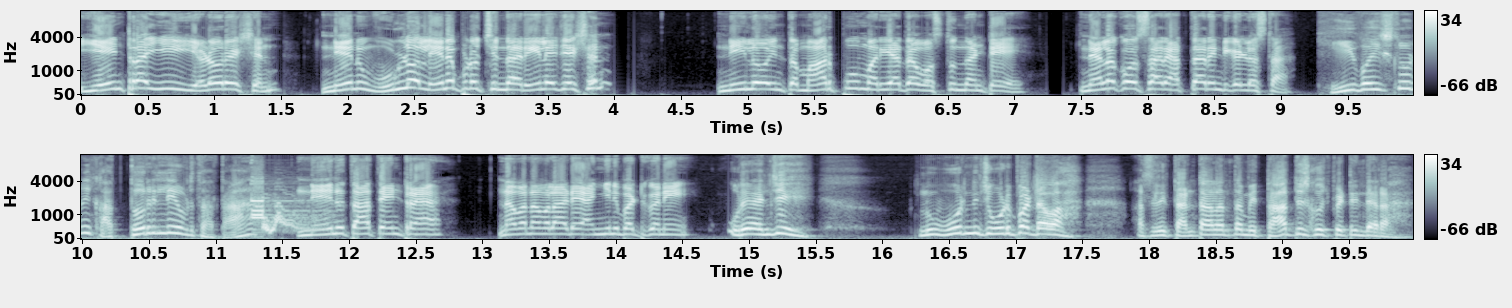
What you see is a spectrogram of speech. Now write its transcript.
ఏంట్రా ఈ ఎడోరేషన్? నేను ఊళ్ళో లేనప్పుడొచ్చిందా రియలైజేషన్? నీలో ఇంత మార్పు మర్యాద వస్తుందంటే నెలకోసారి అత్తారింటికెళ్ళొస్తా. ఈ వయసులో నీకు అత్తోరిల్లేవుడు తాత? నేను తాతేంట్రా? నవనవలాడే అంగిని పట్టుకొని. ఒరే అంజీ నువ్వు ఊరి నుంచి ఊడిపడ్డావా? అసలు ఈ తంటాలంతా మీ తాత తీసుకొచ్చి పెట్టిండారా?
